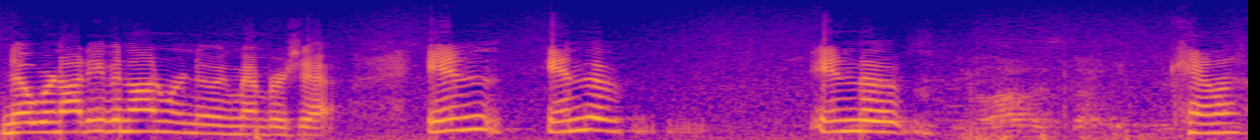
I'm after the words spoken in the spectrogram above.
No, we're not even on renewing members yet. In, in the, in the, camera.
